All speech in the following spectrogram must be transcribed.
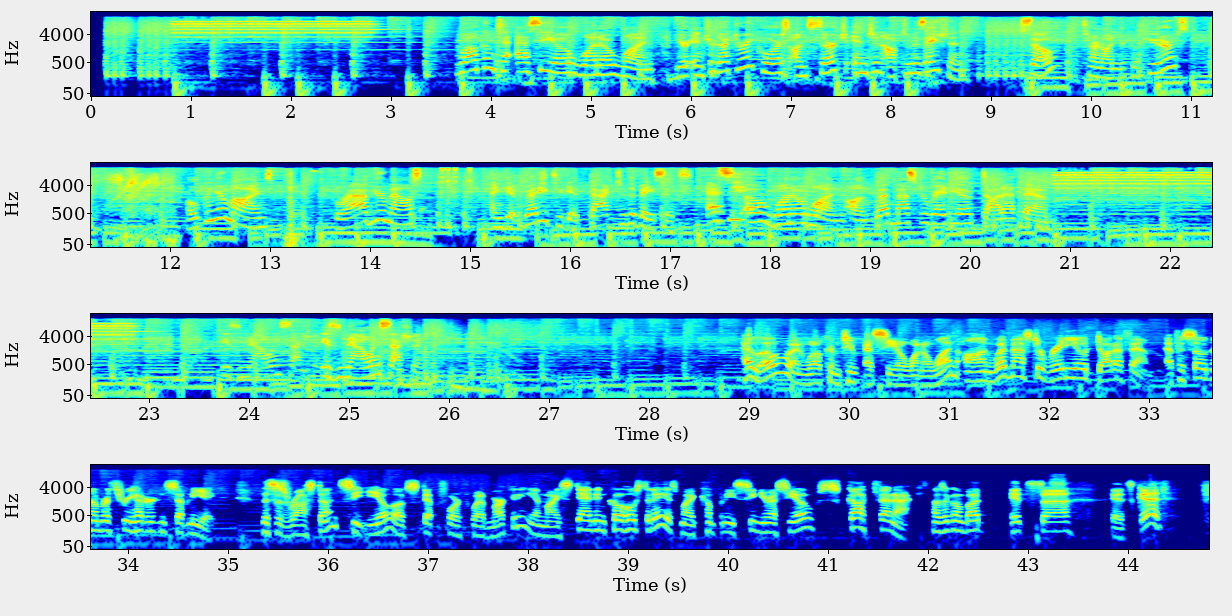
Welcome to SEO 101, your introductory course on search engine optimization. So, turn on your computers, open your minds, grab your mouse, and get ready to get back to the basics. SEO 101 on webmasterradio.fm is now in session. Is now in session. Hello and welcome to SEO 101 on webmasterradio.fm, episode number 378. This is Ross Dunn, CEO of Stepforth Web Marketing, and my stand-in co-host today is my company's senior SEO, Scott Van Achte. How's it going, bud? It's uh, it's good.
